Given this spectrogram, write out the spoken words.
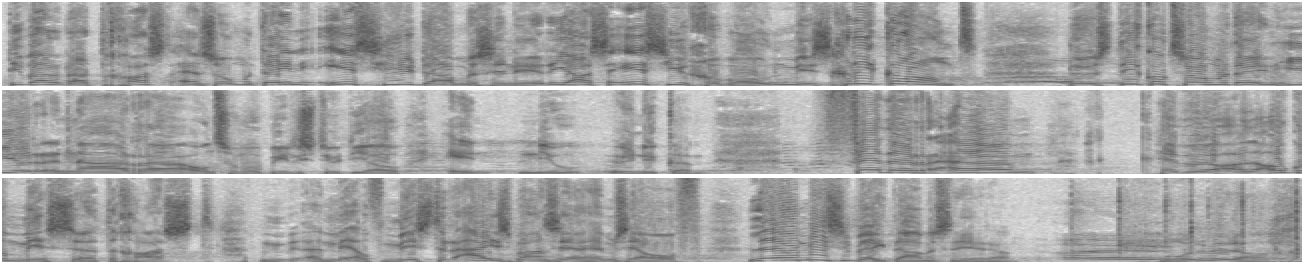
Die waren daar te gast. En zometeen is hier, dames en heren, ja ze is hier gewoon Miss Griekenland. Dus die komt zometeen hier naar onze mobiele studio in Nieuw Unicum. Verder... ehm, hebben we ook een mis eh, te gast. Eh, Of Mr. IJsbaan ze- hemzelf. Leo Miesebeek, dames en heren. Goedemiddag.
